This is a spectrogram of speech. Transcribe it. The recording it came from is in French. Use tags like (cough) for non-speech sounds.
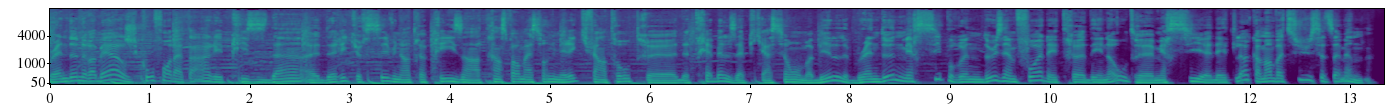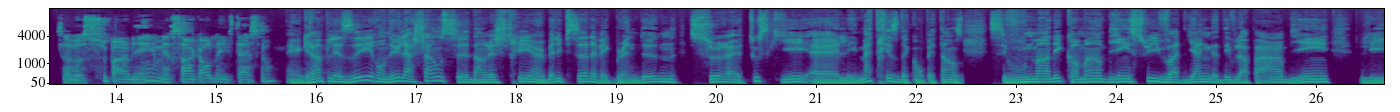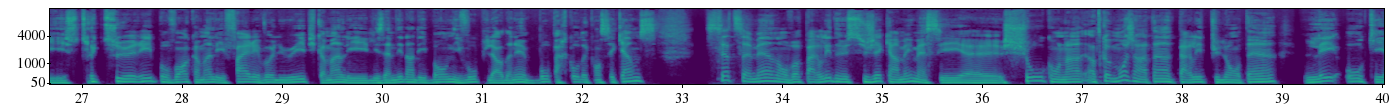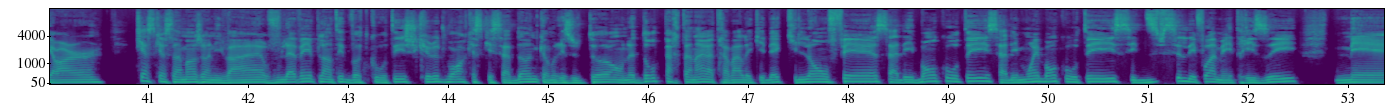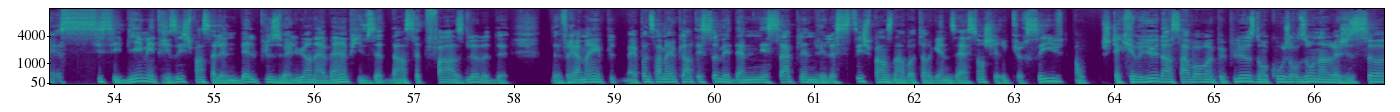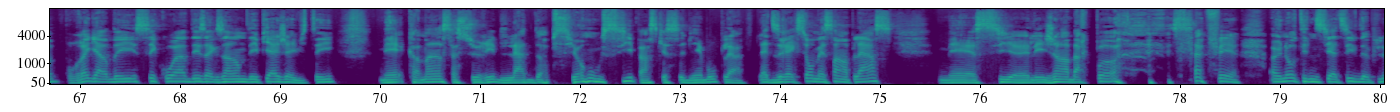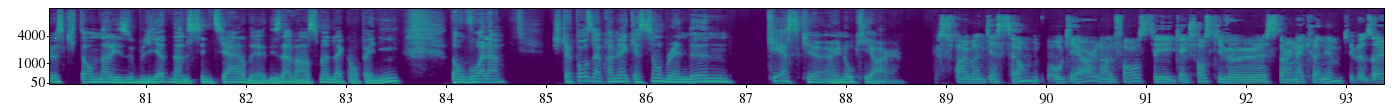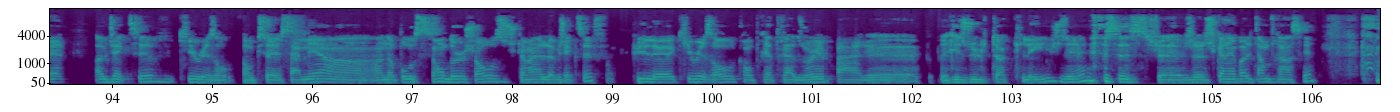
Brandon Roberge, cofondateur et président euh, de Recursive, une entreprise en transformation numérique qui fait entre autres euh, de très belles applications mobiles. Brandon, merci pour une deuxième fois d'être des nôtres. Merci euh, d'être là. Comment vas-tu cette semaine? Ça va super bien. Merci encore de l'invitation. Un grand plaisir. On a eu la chance d'enregistrer un bel épisode avec Brandon sur tout ce qui est les matrices de compétences. Si vous vous demandez comment bien suivre votre gang de développeurs, bien les structurer pour voir comment les faire évoluer, puis comment les, les amener dans des bons niveaux, puis leur donner un beau parcours de conséquences, cette semaine, on va parler d'un sujet quand même assez chaud qu'on a. En tout cas, moi, j'entends parler depuis longtemps, les OKR qu'est-ce que ça mange en hiver? Vous l'avez implanté de votre côté. Je suis curieux de voir qu'est-ce que ça donne comme résultat. On a d'autres partenaires à travers le Québec qui l'ont fait. Ça a des bons côtés, ça a des moins bons côtés. C'est difficile des fois à maîtriser, mais si c'est bien maîtrisé, je pense que ça a une belle plus-value en avant. Puis vous êtes dans cette phase-là de, vraiment, ben, pas nécessairement implanter ça, mais d'amener ça à pleine vélocité, je pense, dans votre organisation chez Recursive. Donc, j'étais curieux d'en savoir un peu plus. Donc, aujourd'hui, on enregistre ça pour regarder c'est quoi des exemples, des pièges à éviter, mais comment s'assurer de l'adoption (laughs) aussi, parce que c'est bien beau que la, direction met ça en place. Mais si euh, les gens embarquent pas, (laughs) ça fait une autre initiative de plus qui tombe dans les oubliettes, dans le cimetière des avancements de la compagnie. Donc voilà. Je te pose la première question, Brandon qu'est-ce qu'un OKR? Super bonne question. OKR, dans le fond, c'est quelque chose qui veut, c'est un acronyme qui veut dire Objective Key Result. Donc, ça met en, opposition deux choses, justement, l'objectif, puis le Key Result qu'on pourrait traduire par euh, résultat clé, je dirais. (laughs) je, je, connais pas le terme français. (laughs)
